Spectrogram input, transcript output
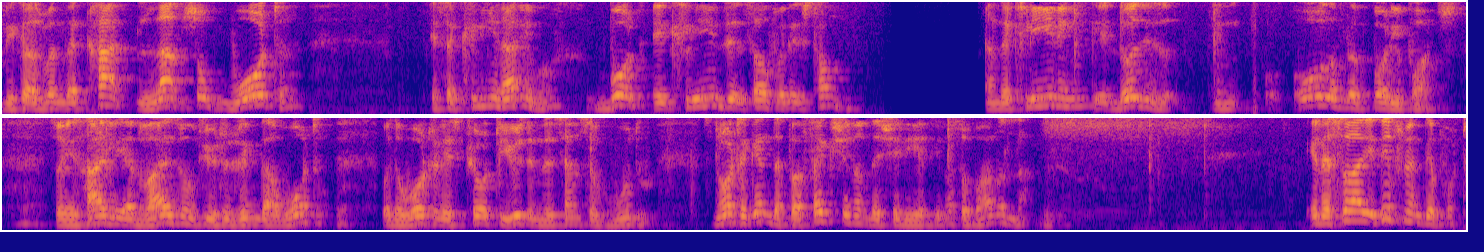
Because when the cat laps up water, it's a clean animal, but it cleans itself with its tongue, and the cleaning it does is in all of the body parts. So it's highly advisable for you to drink that water, but the water is pure to use in the sense of wudu. It's not again the perfection of the Shariat, you know, subhanAllah. In a slightly different report,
